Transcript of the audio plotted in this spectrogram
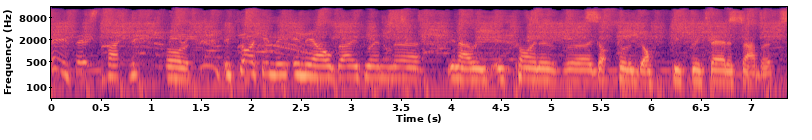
it's, it's like. It's like in the in the old days when uh, you know he, kind of uh, got sort of off Dismissed there to Sabbath.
